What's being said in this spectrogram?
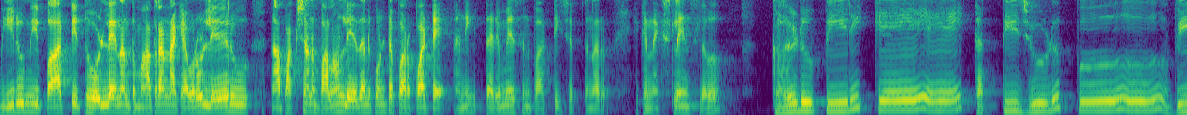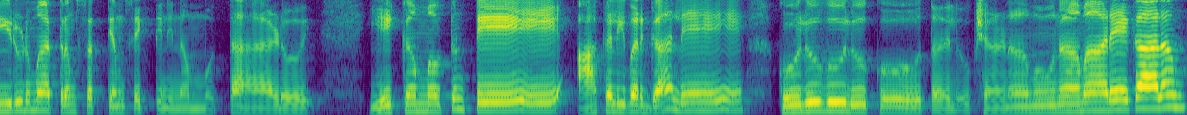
మీరు మీ పార్టీ తోడులేనంత మాత్రం నాకు ఎవరూ లేరు. నా పక్షాన బలం లేదనుకుంటే పొరపాటే అని తరిమేసిన పార్టీకి చెప్తున్నారు. ఇక నెక్స్ట్ లైన్స్లో కడు పీరికే కత్తి జుడుపు వీరుడు మాత్రం సత్యం శక్తిని నమ్ముతాడోయ్. ఏకమవుతుంటే ఆకలి వర్గాలే కొలువులు కోతలు క్షణమున మారే కాలం.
